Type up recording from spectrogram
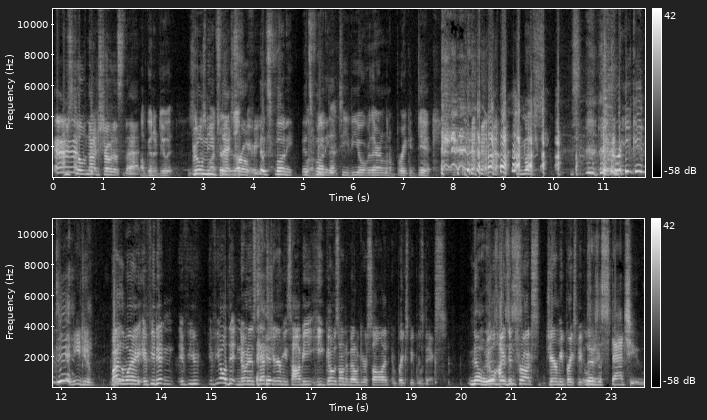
You still have not showed us that. I'm gonna do it. As Bill soon as my needs that trophy. It's funny. It's I'm gonna funny. beat that TV over there, and I'm gonna break a dick. You must. Freaking I dick. need you to. By the way, if you didn't, if you, if you all didn't notice, that's Jeremy's hobby. He goes on to Metal Gear Solid and breaks people's dicks. No, Bill hides in a, trucks. Jeremy breaks people's there's a statue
